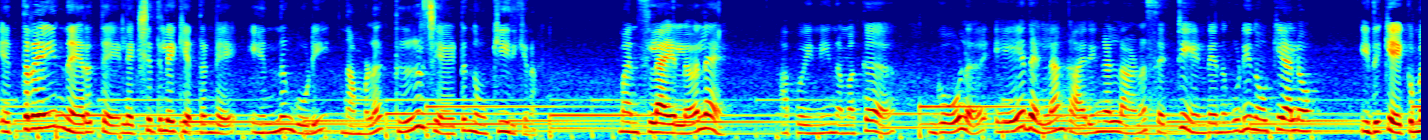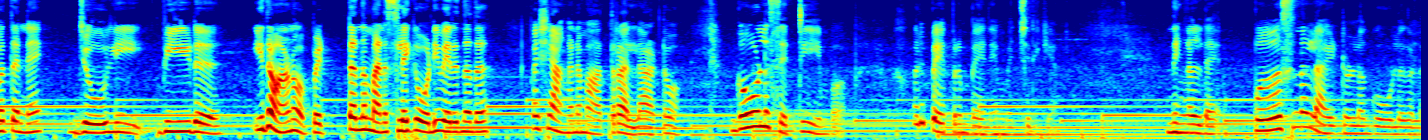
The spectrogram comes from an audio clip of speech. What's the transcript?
എത്രയും നേരത്തെ ലക്ഷ്യത്തിലേക്ക് എത്തണ്ടേ എന്നും കൂടി നമ്മൾ തീർച്ചയായിട്ടും നോക്കിയിരിക്കണം. മനസ്സിലായല്ലോ അല്ലേ? അപ്പോൾ ഇനി നമുക്ക് ഗോൾ ഏതെല്ലാം കാര്യങ്ങളിലാണ് സെറ്റ് ചെയ്യേണ്ടതെന്നും കൂടി നോക്കിയാലോ. ഇത് കേൾക്കുമ്പോൾ തന്നെ ജോലി വീട് ഇതാണോ പെട്ടെന്ന് മനസ്സിലേക്ക് ഓടി വരുന്നത്? പക്ഷെ അങ്ങനെ മാത്രമല്ല കേട്ടോ. ഗോൾ സെറ്റ് ചെയ്യുമ്പോൾ ഒരു പേപ്പറും പേനയും വെച്ചിരിക്കുക. നിങ്ങളുടെ പേഴ്സണൽ ആയിട്ടുള്ള ഗോളുകൾ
